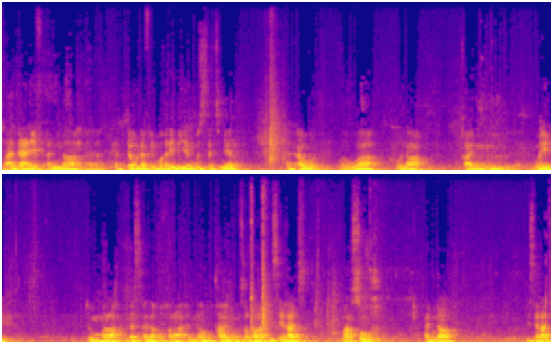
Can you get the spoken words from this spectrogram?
طبعا نعرف أن الدولة في المغرب هي المستثمر الأول وهو هنا قانون مهم ثم مسألة أخرى أنه قانون صدر في صيغة مرسوم أن بصيغة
